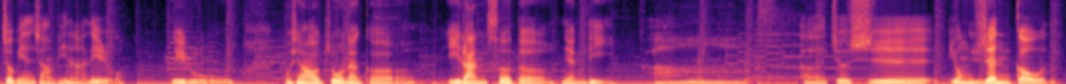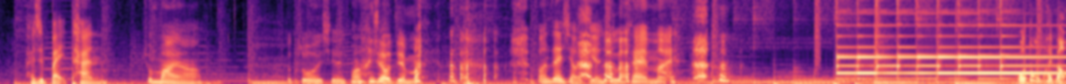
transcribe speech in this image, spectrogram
周边商品啊，嗯、例如，例如我想要做那个以蓝色的年历啊，呃，就是用认购还是摆摊就卖啊。就做一些放在小间卖，放在小间蔬菜卖。活动快报：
